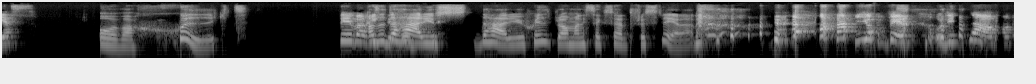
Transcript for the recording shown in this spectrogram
Yes. Åh vad sjukt! Det var Alltså riktigt. det här, är ju, det här är ju skitbra om man är sexuellt frustrerad. Jag vet! Och det är därför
